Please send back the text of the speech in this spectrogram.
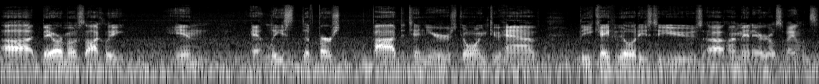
uh, they are most likely in at least the first five to ten years going to have the capabilities to use uh, unmanned aerial surveillance.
